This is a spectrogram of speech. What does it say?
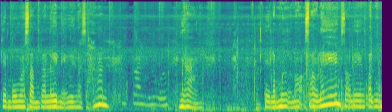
แกมบุมาซ้ำกันเลยแม่เอ้ยมาสานไก่ไปลูกย่างแต่ละมือเนาะเสาแรงเสาแรงปะลุง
